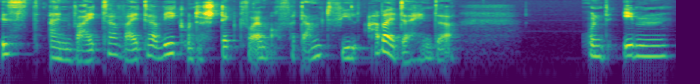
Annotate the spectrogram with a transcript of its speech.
ist ein weiter, weiter Weg und da steckt vor allem auch verdammt viel Arbeit dahinter. Und eben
